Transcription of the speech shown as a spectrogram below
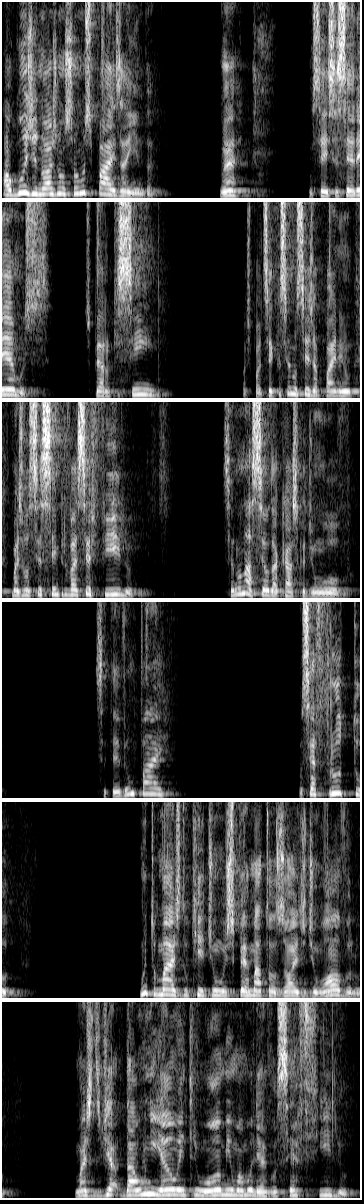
Alguns de nós não somos pais ainda, não é? Não sei se seremos, espero que sim, mas pode ser que você não seja pai nenhum, mas você sempre vai ser filho. Você não nasceu da casca de um ovo. Você teve um pai. Você é fruto muito mais do que de um espermatozoide, de um óvulo, mas de, da união entre um homem e uma mulher. Você é filho.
